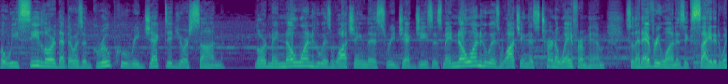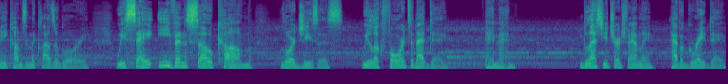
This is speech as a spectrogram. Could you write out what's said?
But we see, Lord, that there was a group who rejected your Son. Lord, may no one who is watching this reject Jesus. May no one who is watching this turn away from him so that everyone is excited when he comes in the clouds of glory. We say, Even so, come, Lord Jesus. We look forward to that day. Amen. Bless you, church family. Have a great day.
